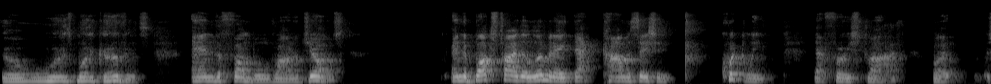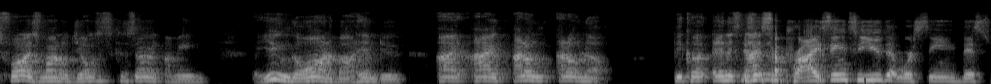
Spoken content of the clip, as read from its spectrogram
where's Mike Evans? And the fumble of Ronald Jones. And the Bucs tried to eliminate that conversation quickly that first drive. But as far as Ronald Jones is concerned, I mean, you can go on about him, dude. I I I don't I don't know because and it's is it even, surprising to you that we're seeing this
